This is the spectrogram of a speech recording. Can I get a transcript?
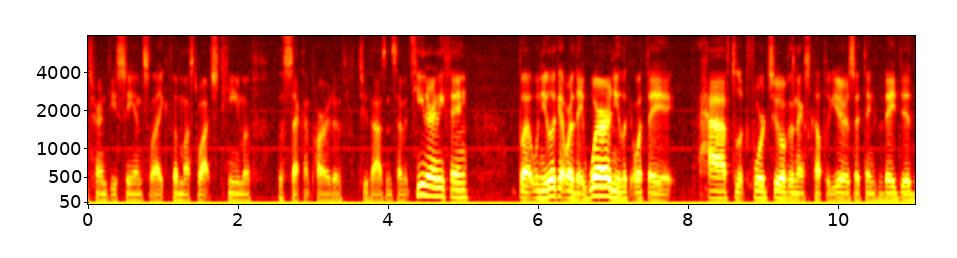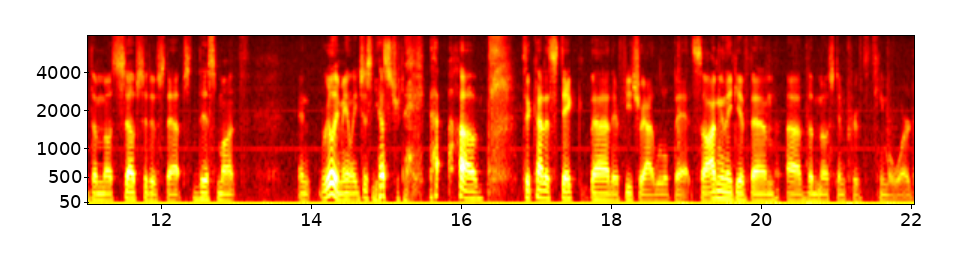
turn DC into like the must-watch team of the second part of 2017 or anything. But when you look at where they were and you look at what they have to look forward to over the next couple of years, I think they did the most substantive steps this month, and really mainly just yesterday, um, to kind of stake uh, their future out a little bit. So I'm going to give them uh, the most improved team award.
